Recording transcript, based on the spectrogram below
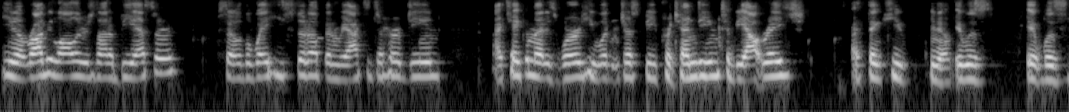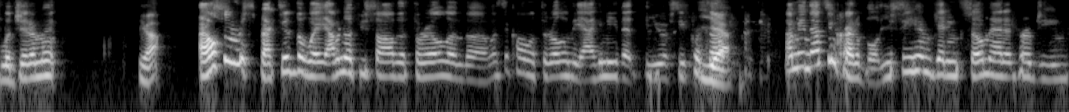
you know, Robbie Lawler is not a BSer. So the way he stood up and reacted to Herb Dean, I take him at his word. He wouldn't just be pretending to be outraged. I think he, you know, it was it was legitimate. Yeah. I also respected the way I don't know if you saw the thrill and the what's it called the thrill and the agony that the UFC puts Yeah. up. I mean that's incredible. You see him getting so mad at Herb Dean,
